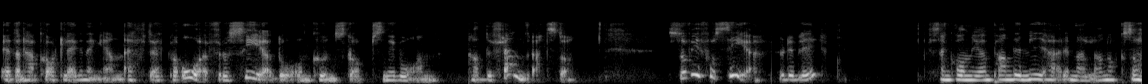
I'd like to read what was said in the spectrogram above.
eh, den här kartläggningen efter ett par år för att se då om kunskapsnivån hade förändrats. Då. Så vi får se hur det blir. Sen kom ju en pandemi här emellan också.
